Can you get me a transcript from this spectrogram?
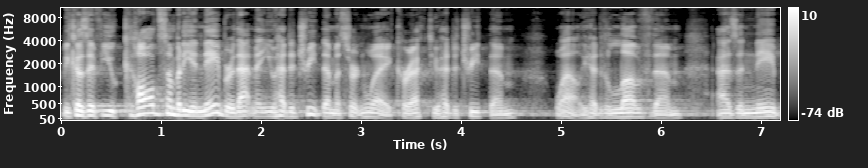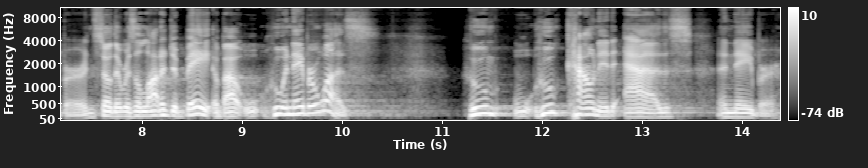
Because if you called somebody a neighbor, that meant you had to treat them a certain way, correct? You had to treat them well, you had to love them as a neighbor. And so there was a lot of debate about who a neighbor was. Who, who counted as a neighbor?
